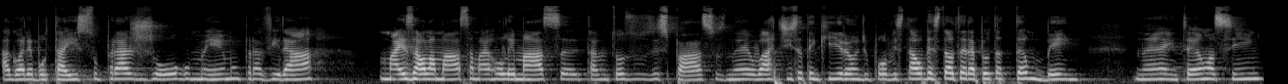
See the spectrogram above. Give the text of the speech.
Agora é botar isso para jogo mesmo, para virar mais aula massa, mais rolê massa, tá em todos os espaços, né? O artista tem que ir onde o povo está, o gestalterapeuta também, né? Então, assim,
